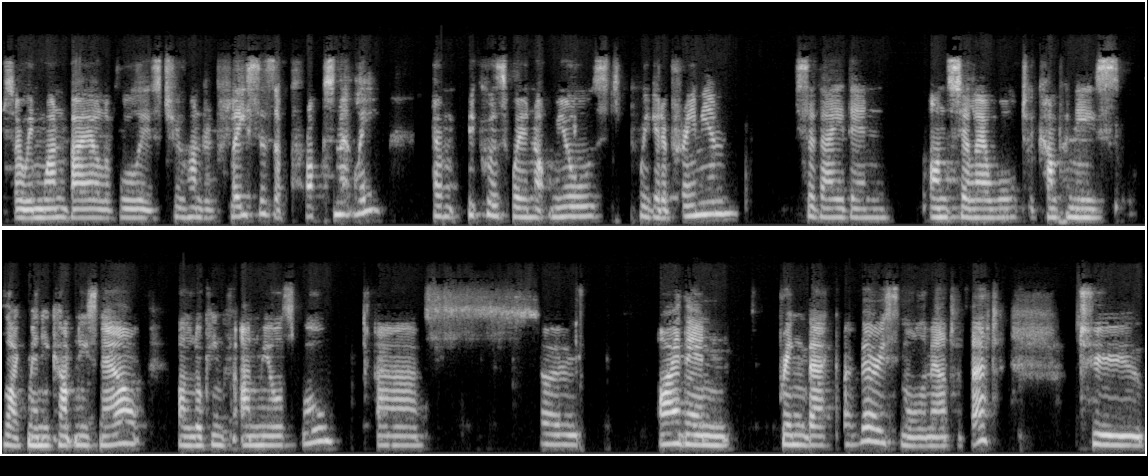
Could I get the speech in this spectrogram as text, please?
So in one bale of wool is 200 fleeces approximately. And because we're not mules, we get a premium. So they then on sell our wool to companies like many companies now are looking for unmuled wool. Uh, so I then bring back a very small amount of that to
